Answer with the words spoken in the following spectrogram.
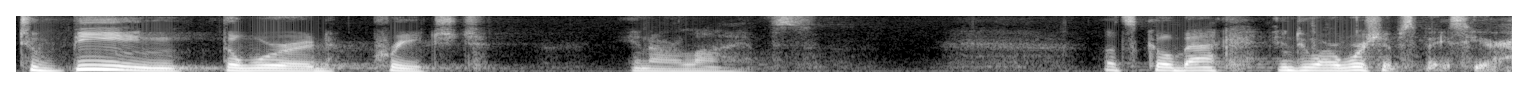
to being the word preached in our lives. Let's go back into our worship space here.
